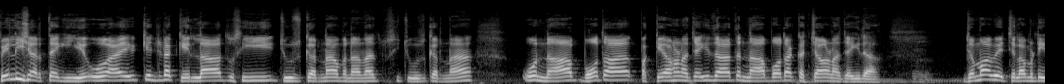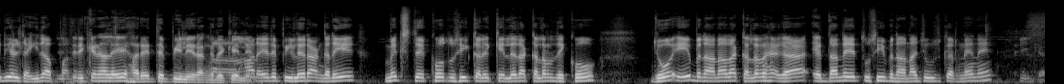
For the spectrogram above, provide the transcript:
ਪਹਿਲੀ ਸ਼ਰਤ ਹੈਗੀ ਹੈ ਉਹ ਹੈ ਕਿ ਜਿਹੜਾ ਕੇਲਾ ਤੁਸੀਂ ਚੂਜ਼ ਕਰਨਾ ਬਨਾਨਾ ਤੁਸੀਂ ਚੂਜ਼ ਕਰਨਾ ਉਹ ਨਾ ਬਹੁਤਾ ਪੱਕਿਆ ਹੋਣਾ ਚਾਹੀਦਾ ਤੇ ਨਾ ਬਹੁਤਾ ਕੱਚਾ ਹੋਣਾ ਚਾਹੀਦਾ। ਜਮਾ ਵਿਚਲਾ ਮਟੀਰੀਅਲ ਚਾਹੀਦਾ ਆਪਾਂ ਇਸ ਤਰੀਕੇ ਨਾਲ ਇਹ ਹਰੇ ਤੇ ਪੀਲੇ ਰੰਗ ਦੇ ਕੇਲੇ। ਹਰੇ ਤੇ ਪੀਲੇ ਰੰਗ ਦੇ ਮਿਕਸ ਦੇਖੋ ਤੁਸੀਂ ਕਲੇ- ਕੇਲੇ ਦਾ ਕਲਰ ਦੇਖੋ। ਜੋ ਇਹ ਬਨਾਨਾ ਦਾ ਕਲਰ ਹੈਗਾ ਇਦਾਂ ਦੇ ਤੁਸੀਂ ਬਨਾਨਾ ਚੂਜ਼ ਕਰਨੇ ਨੇ। ਠੀਕ ਹੈ।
